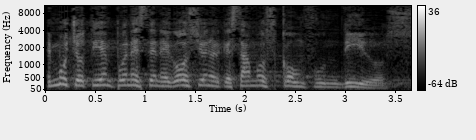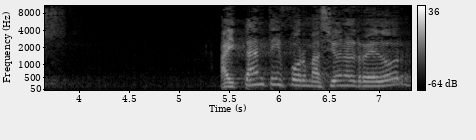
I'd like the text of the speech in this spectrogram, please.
Hay mucho tiempo en este negocio en el que estamos confundidos. Hay tanta información alrededor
